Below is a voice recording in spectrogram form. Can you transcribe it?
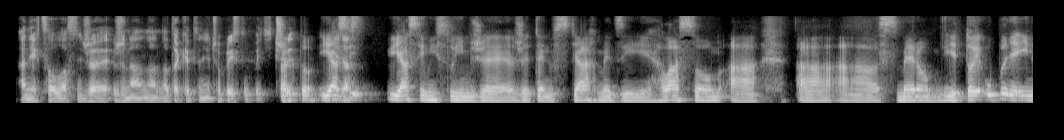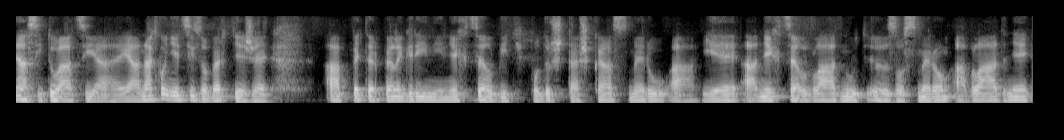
a nechcel vlastne, že, že na, na, na takéto niečo pristúpiť. Čiže to, ja, nedá... si, ja si myslím, že, že ten vzťah medzi hlasom a, a, a smerom, je, to je úplne iná situácia. Hej. A nakoniec si zoberte, že a Peter Pellegrini nechcel byť podržtaška Smeru a je a nechcel vládnuť e, so Smerom a vládne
